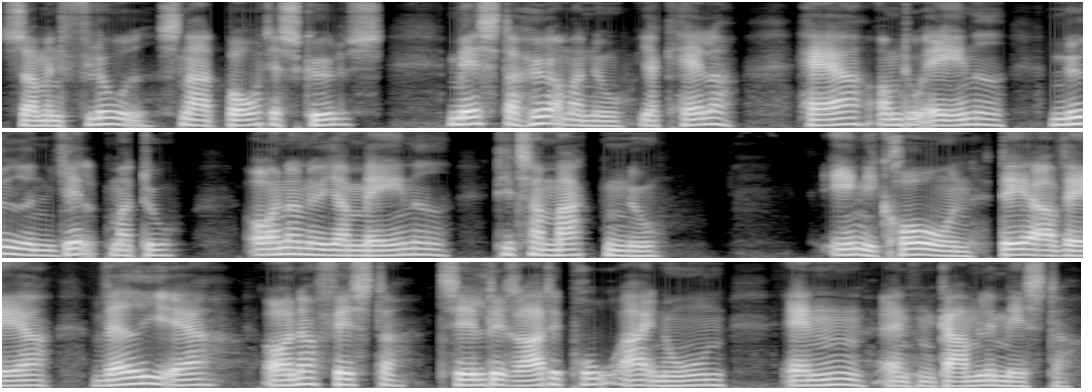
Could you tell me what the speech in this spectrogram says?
som en flod snart bort jeg skylles. Mester, hør mig nu, jeg kalder, Herre, om du anede, nøden hjælp mig du, ånderne jeg manede, de tager magten nu. Ind i krogen, der at være, hvad I er, ånder fester, til det rette brug ej nogen, anden end den gamle mester.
